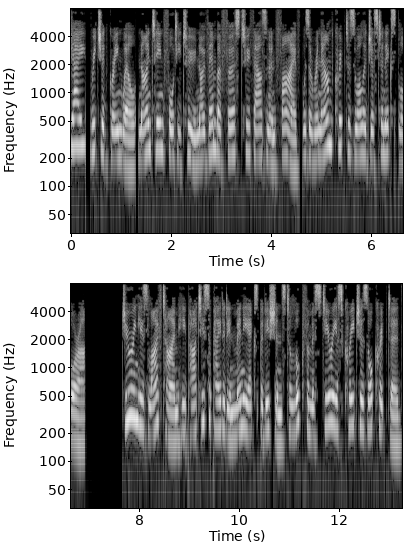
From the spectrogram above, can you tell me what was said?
J. Richard Greenwell (1942 November 1, 2005) was a renowned cryptozoologist and explorer. During his lifetime he participated in many expeditions to look for mysterious creatures or cryptids.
